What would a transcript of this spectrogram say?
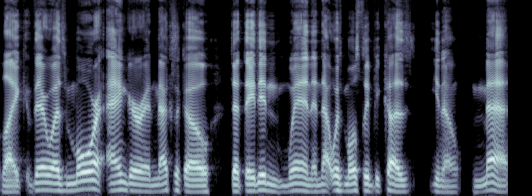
Like there was more anger in Mexico that they didn't win, and that was mostly because, you know, meh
